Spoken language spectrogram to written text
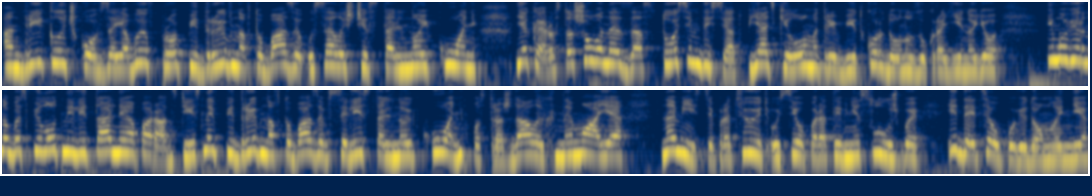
Андрій Кличков заявив про підрив нафтобази у селищі Стальной Конь, яке розташоване за 175 кілометрів від кордону з Україною. Ймовірно, безпілотний літальний апарат здійснив підрив нафтобази в селі Стальной Конь. Постраждалих немає. На місці працюють усі оперативні служби. Йдеться у повідомленні.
